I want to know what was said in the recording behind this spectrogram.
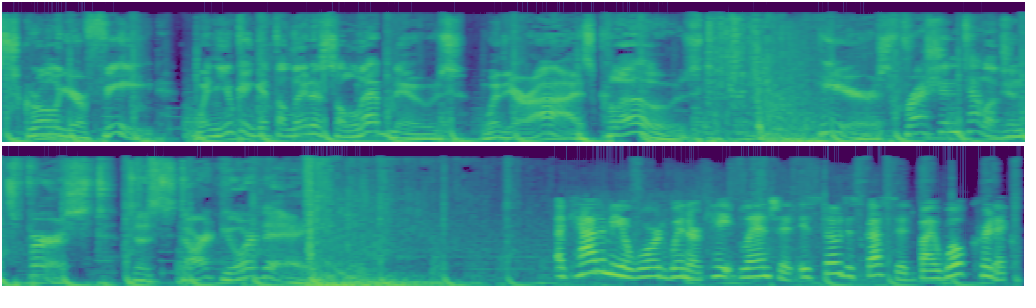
Why scroll your feed when you can get the latest celeb news with your eyes closed? Here's fresh intelligence first to start your day. Academy Award winner Cate Blanchett is so disgusted by woke critics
